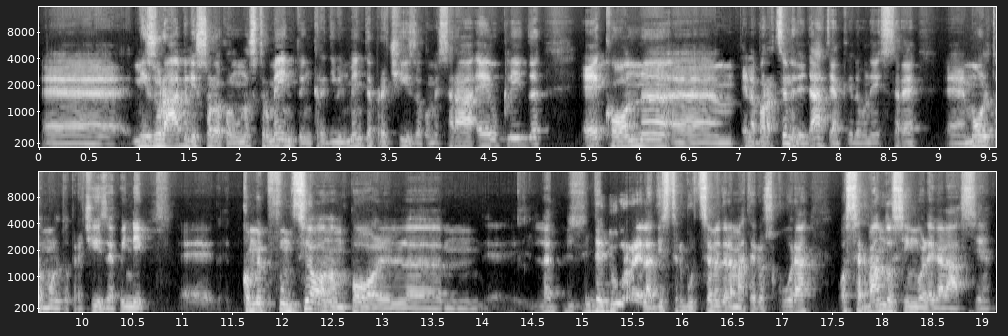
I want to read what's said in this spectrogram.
eh, misurabili solo con uno strumento incredibilmente preciso come sarà Euclid e con eh, elaborazione dei dati anche che devono essere eh, molto molto precise. Quindi eh, come funziona un po' il, ehm, la, dedurre la distribuzione della materia oscura osservando singole galassie?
